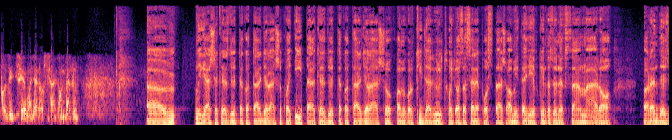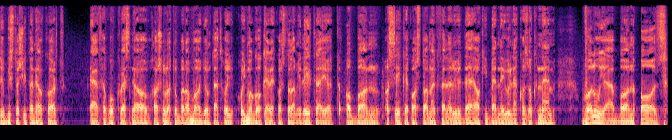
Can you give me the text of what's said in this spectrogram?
pozíció Magyarországon belül. Még el se kezdődtek a tárgyalások, vagy épp elkezdődtek a tárgyalások, amikor kiderült, hogy az a szereposztás, amit egyébként az önök számára a rendező biztosítani akart, el fogok veszni a hasonlatokban, abba hagyom, tehát hogy, hogy maga a kerekasztal, ami létrejött, abban a székek asztal megfelelő, de akik benne ülnek, azok nem. Valójában az,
